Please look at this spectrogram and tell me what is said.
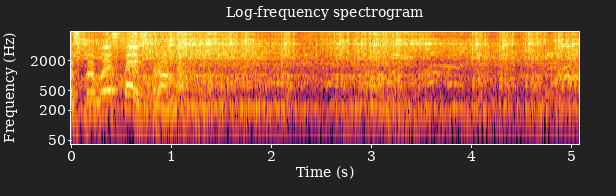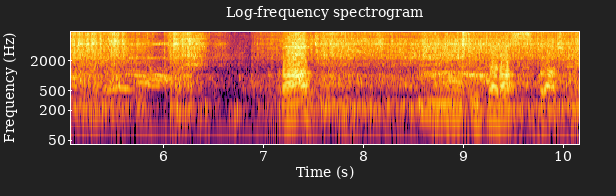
Może spróbuję z tej strony. Dobra. Mm, I teraz sprawdźmy.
